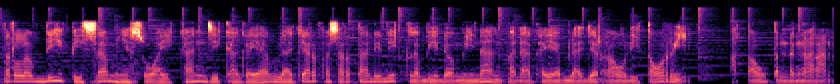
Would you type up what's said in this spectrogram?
Terlebih bisa menyesuaikan jika gaya belajar peserta didik lebih dominan pada gaya belajar auditori atau pendengaran.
